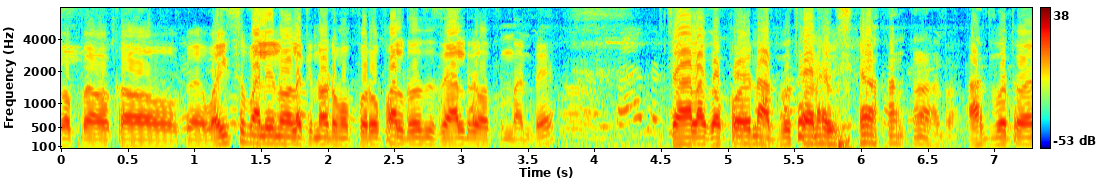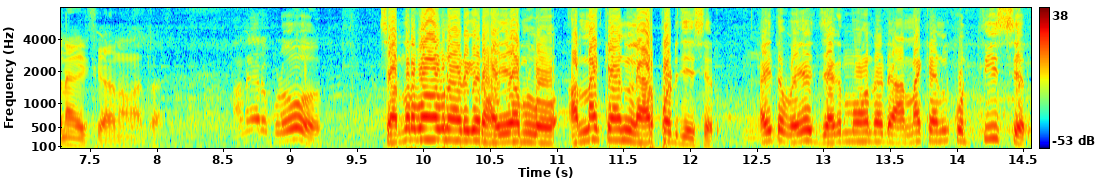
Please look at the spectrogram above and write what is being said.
ఒక ఒక ఒక వయసు మళ్ళిన వాళ్ళకి నూట ముప్పై రూపాయలు రోజు శాలరీ వస్తుందంటే చాలా గొప్పమైన అద్భుతమైన విషయం అన్నమాట. అద్భుతమైన విషయం అన్నమాట. అన్నగారు ఇప్పుడు చంద్రబాబు నాయుడు గారి హయాంలో అన్న క్యాంటీన్లు ఏర్పాటు చేశారు. అయితే వైఎస్ జగన్మోహన్ రెడ్డి అన్న క్యాంటీన్లు కొన్ని తీశారు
